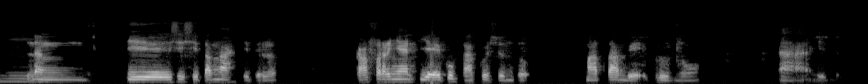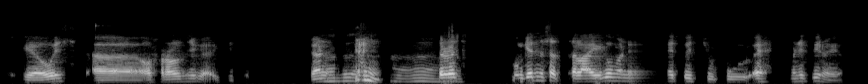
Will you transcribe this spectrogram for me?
Hmm. nang di sisi tengah gitu loh. Covernya dia itu bagus untuk mata mbak Bruno. Nah gitu. Ya wis eh, overall sih kayak gitu. Dan terus mungkin setelah itu 70 eh menit piro ya?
